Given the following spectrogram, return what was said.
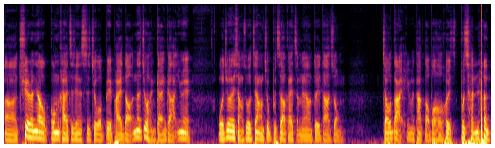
呃确认要公开这件事，结果被拍到，那就很尴尬。因为我就会想说，这样就不知道该怎么样对大众交代，因为他搞不好会不承认。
